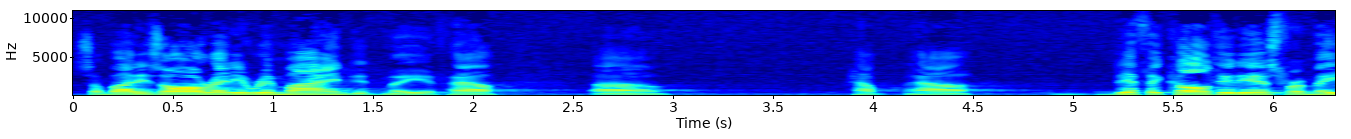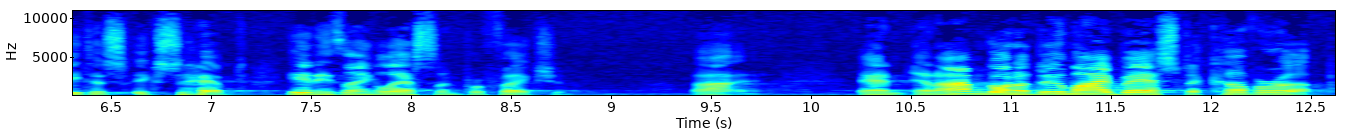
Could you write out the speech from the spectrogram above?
somebody's already reminded me of how, uh, how, how difficult it is for me to accept anything less than perfection. I, and, and I'm going to do my best to cover up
